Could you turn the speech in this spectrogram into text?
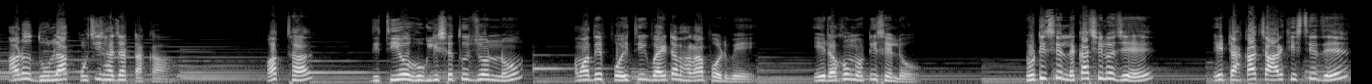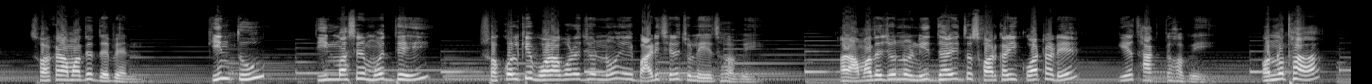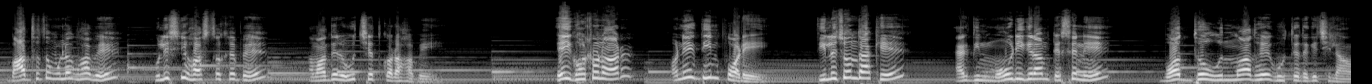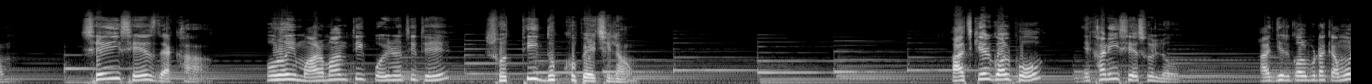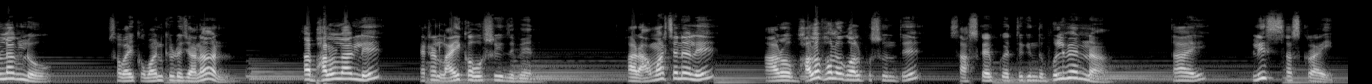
আরও দু লাখ পঁচিশ হাজার টাকা। অর্থাৎ দ্বিতীয় হুগলি সেতুর জন্য আমাদের পৈতৃক বাড়িটা ভাঙা পড়বে। এই রকম নোটিশ এলো নোটিশে লেখা ছিল যে, এই টাকা চার কিস্তিতে সরকার আমাদের দেবেন। কিন্তু তিন মাসের মধ্যেই সকলকে বরাবরের জন্য এই বাড়ি ছেড়ে চলে যেতে হবে। আর আমাদের জন্য নির্ধারিত সরকারি কোয়ার্টারে গিয়ে থাকতে হবে। অন্যথা বাধ্যতামূলকভাবে পুলিশি হস্তক্ষেপে আমাদের উচ্ছেদ করা হবে। এই ঘটনার অনেক দিন পরে তিলোচন্দাকে একদিন মৌরিগ্রাম স্টেশনে বদ্ধ উন্মাদ হয়ে ঘুরতে দেখেছিলাম। সেই শেষ দেখা। ওর ওই মার্মান্তিক পরিণতিতে সত্যিই দুঃখ পেয়েছিলাম। আজকের গল্প এখানেই শেষ হলো। আজকের গল্পটা কেমন লাগল সবাই কমেন্ট করে জানান। আর ভালো লাগলে একটা লাইক অবশ্যই দেবেন। আর আমার চ্যানেলে আরও ভালো ভালো গল্প শুনতে সাবস্ক্রাইব করতে কিন্তু ভুলবেন না। তাই প্লিজ সাবস্ক্রাইব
